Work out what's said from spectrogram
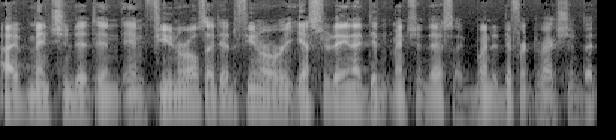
I've mentioned it in, in funerals. I did a funeral yesterday, and I didn't mention this. I went a different direction. But,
